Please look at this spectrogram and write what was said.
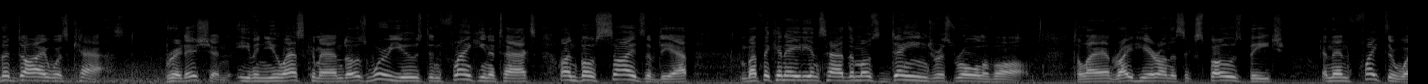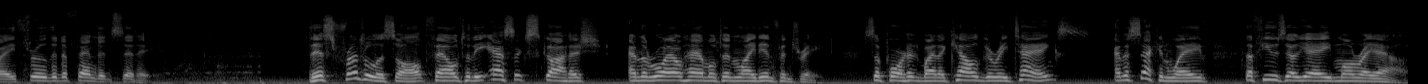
the die was cast. British and even U.S. commandos were used in flanking attacks on both sides of Dieppe, but the Canadians had the most dangerous role of all, to land right here on this exposed beach and then fight their way through the defended city. This frontal assault fell to the Essex Scottish and the Royal Hamilton Light Infantry, supported by the Calgary tanks and a second wave, the Fusiliers Mont-Royal.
